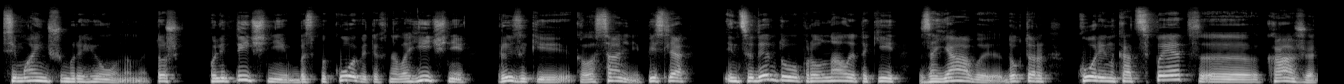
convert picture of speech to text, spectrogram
всіма іншими регіонами. Тож політичні, безпекові, технологічні ризики колосальні. Після інциденту пролунали такі заяви. Доктор Корін Кацпет е, каже,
